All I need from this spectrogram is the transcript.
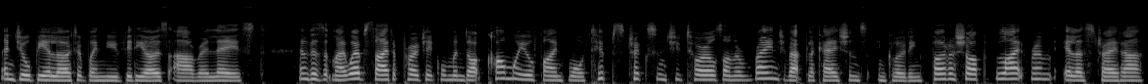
and you'll be alerted when new videos are released and visit my website at projectwoman.com where you'll find more tips, tricks and tutorials on a range of applications including Photoshop, Lightroom, Illustrator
